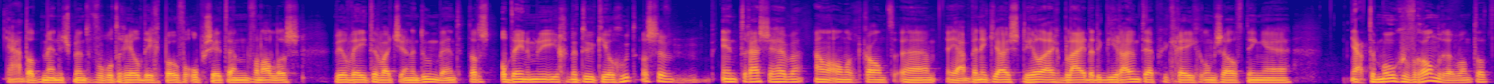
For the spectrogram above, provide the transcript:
ja, dat management bijvoorbeeld heel dicht bovenop zit en van alles wil weten wat je aan het doen bent. Dat is op de ene manier natuurlijk heel goed als ze interesse hebben. Aan de andere kant uh, ja, ben ik juist heel erg blij dat ik die ruimte heb gekregen om zelf dingen ja, te mogen veranderen. Want dat,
